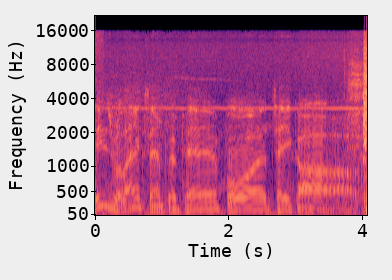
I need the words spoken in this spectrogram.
Please relax and prepare for takeoff.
